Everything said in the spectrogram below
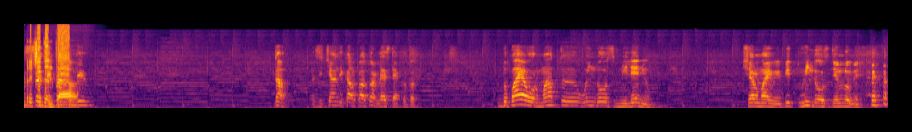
precedenta... Unde da, ziceam de calculatoarele astea cu tot. După aia a urmat uh, Windows Millennium. Cel mai iubit Windows din lume.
